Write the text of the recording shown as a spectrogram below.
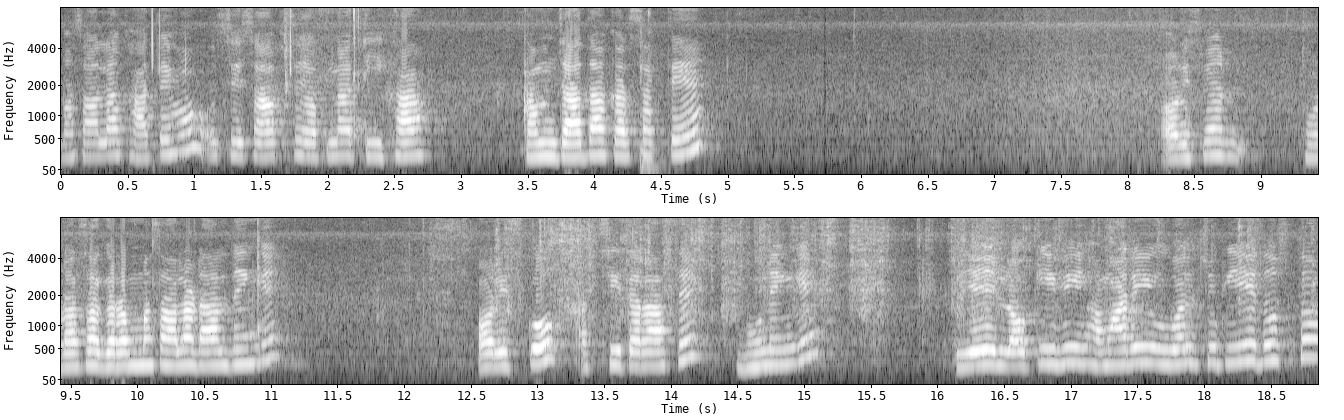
मसाला खाते हो, उस हिसाब से अपना तीखा कम ज़्यादा कर सकते हैं। और इसमें थोड़ा सा गरम मसाला डाल देंगे और इसको अच्छी तरह से भूनेंगे। ये लौकी भी हमारी उबल चुकी है दोस्तों।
